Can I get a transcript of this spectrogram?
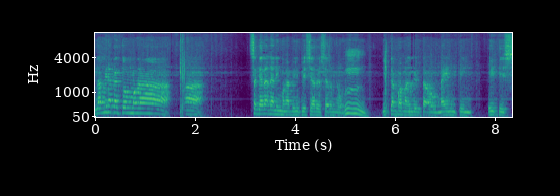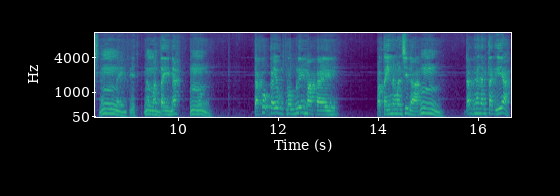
labi na kadtong mga ah sagara na ning mga beneficiaryo sir no Mm. Ikan pa man yung taong 1980s, 1990s, namatay na. Mm. Dako kayong problema kay patay naman sila, Mm. Daghan ang tag-iya.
